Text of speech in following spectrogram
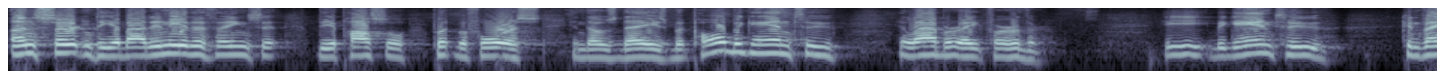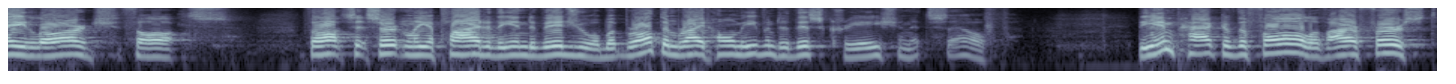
uncertainty about any of the things that the apostle put before us in those days. But Paul began to elaborate further. He began to convey large thoughts, thoughts that certainly apply to the individual, but brought them right home even to this creation itself. The impact of the fall of our first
